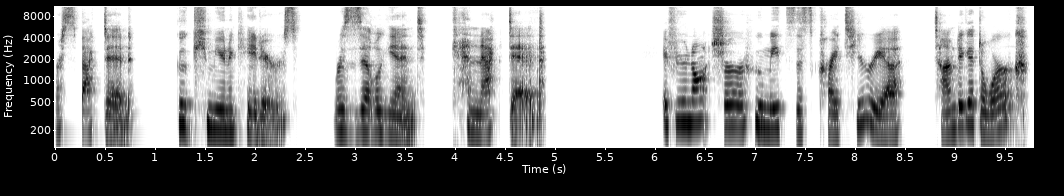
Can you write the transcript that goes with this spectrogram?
Respected, good communicators, resilient, connected. If you're not sure who meets this criteria, time to get to work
